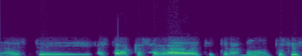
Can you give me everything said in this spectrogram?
a este, a esta vaca sagrada, etcétera, ¿no? Entonces,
